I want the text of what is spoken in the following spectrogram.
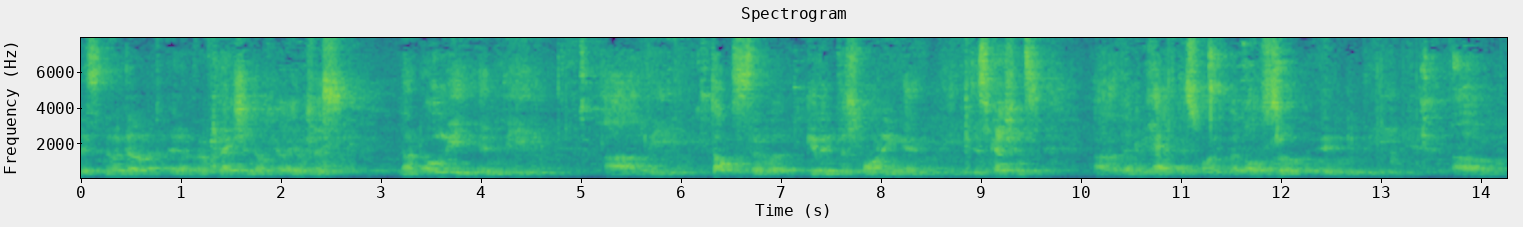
is no doubt a reflection of your interest, not only in the, uh, the talks that were given this morning and the discussions uh, that we had this morning, but also in the um,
